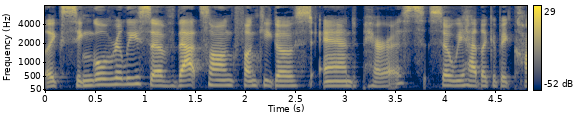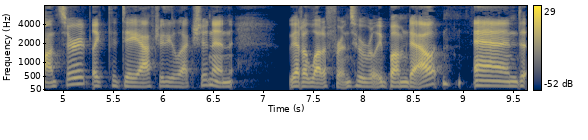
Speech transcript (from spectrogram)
like single release of that song funky ghost and paris so we had like a big concert like the day after the election and we had a lot of friends who were really bummed out and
